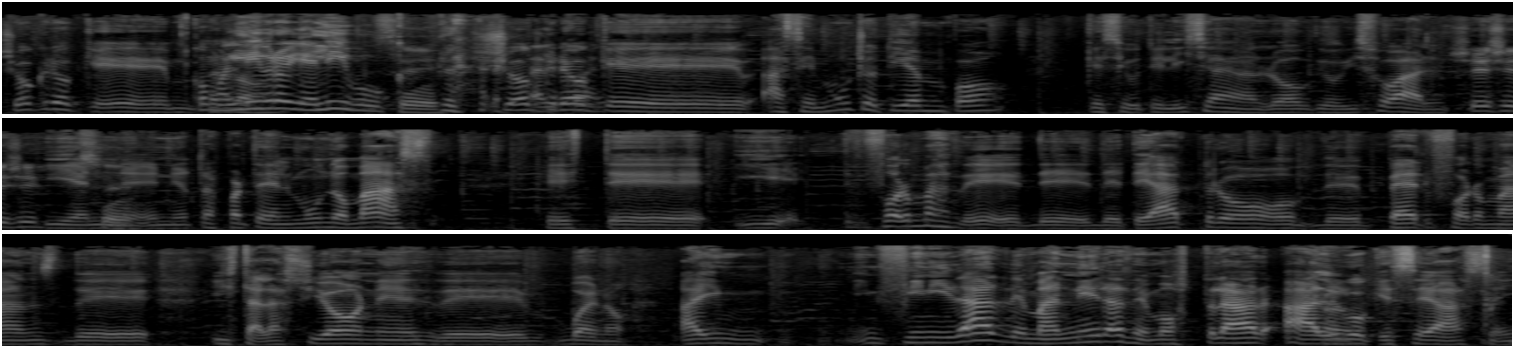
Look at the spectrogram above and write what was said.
Yo creo que... Como el libro y el ebook. Sí. Yo creo cual. que hace mucho tiempo que se utiliza lo audiovisual Sí, sí, sí. y en, Sí. en otras partes del mundo más. Este, y formas de, de- de teatro, de performance, de instalaciones, de bueno, hay infinidad de maneras de mostrar algo Claro. que se hace.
